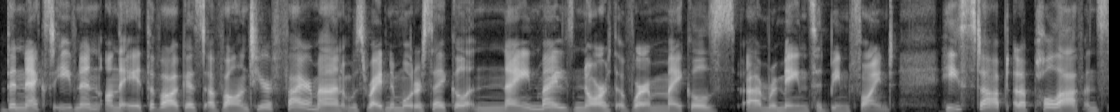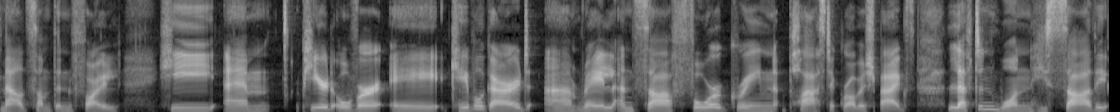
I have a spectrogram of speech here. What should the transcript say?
The next evening, on the 8th of August, a volunteer fireman was riding a motorcycle nine miles north of where Michael's um, remains had been found. He stopped at a pull off and smelled something foul. He um, peered over a cable guard um, rail and saw four green plastic rubbish bags. Lifting one, he saw the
